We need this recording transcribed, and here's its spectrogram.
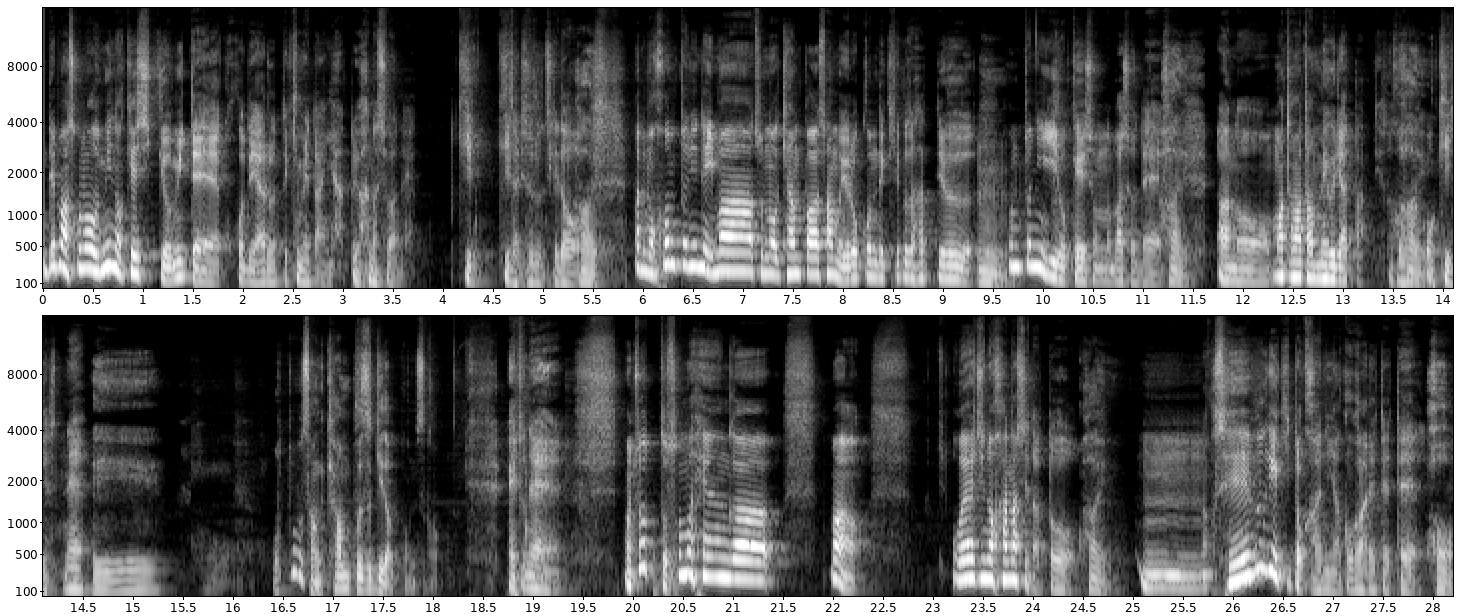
で、まあその海の景色を見てここでやるって決めたんやという話はね、聞聞いたりするんですけど、はい。まあでも本当にね、今、そのキャンパーさんも喜んで来てくださってる、うん。本当にいいロケーションの場所で、はい。あの、まあたまたま巡り合ったっていうところはいが大きいですね。ええお父さんキャンプ好きだったんですか？えっとね、まあ、ちょっとその辺が、まあ、親父の話だと、はい。うーん、なんか西部劇とかに憧れてて、は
